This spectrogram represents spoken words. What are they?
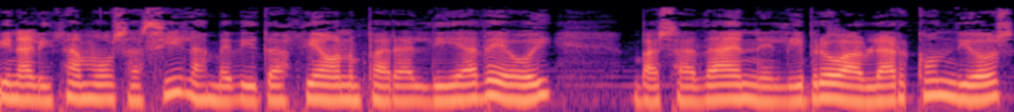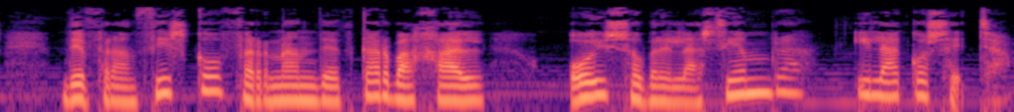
Finalizamos así la meditación para el día de hoy, basada en el libro Hablar con Dios de Francisco Fernández Carvajal, hoy sobre la siembra y la cosecha.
